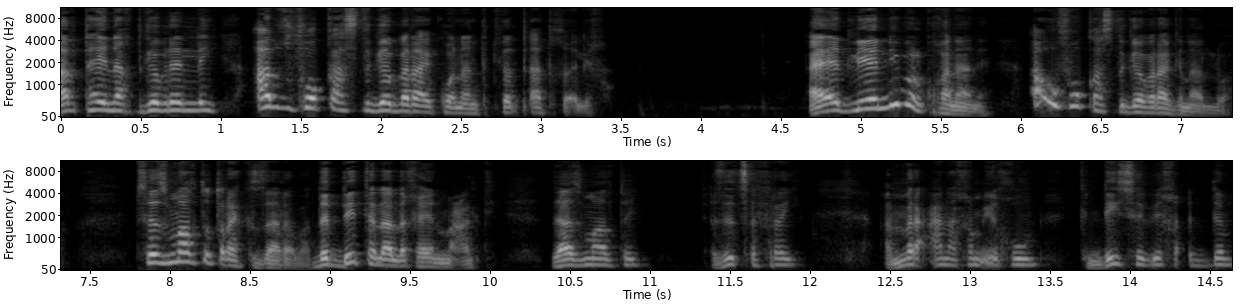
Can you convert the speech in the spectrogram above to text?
ኣብ ታይና ክትገብረለይ ኣብዚ ፎካስ ትገበራ ኣይኮናን ክትፈልጣ ትኽእል ኢኻ ኣየድልየኒ በልኩ ኸናነ ኣብኡ ፎካስ ትገበራ ግን ኣለዋ ብሰዝማልቶ ጥራይ ክዛረባ ደደይ ተላለኸየን መዓልቲ እዛ ዝማልተይ እዚ ፅፍረይ ኣብ መርዓና ከመይ ይኸውን ክንደይ ሰብ ክዕደም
